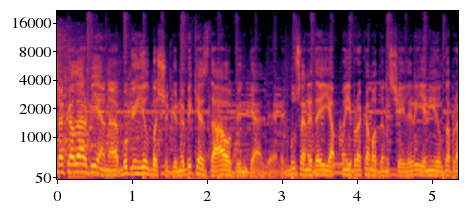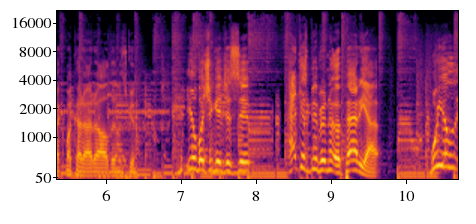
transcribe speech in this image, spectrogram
Şakalar bir yana, bugün yılbaşı günü bir kez daha o gün geldi. Evet, bu senede yapmayı bırakamadığınız şeyleri yeni yılda bırakma kararı aldığınız gün. Yılbaşı gecesi herkes birbirini öper ya. Bu yıl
